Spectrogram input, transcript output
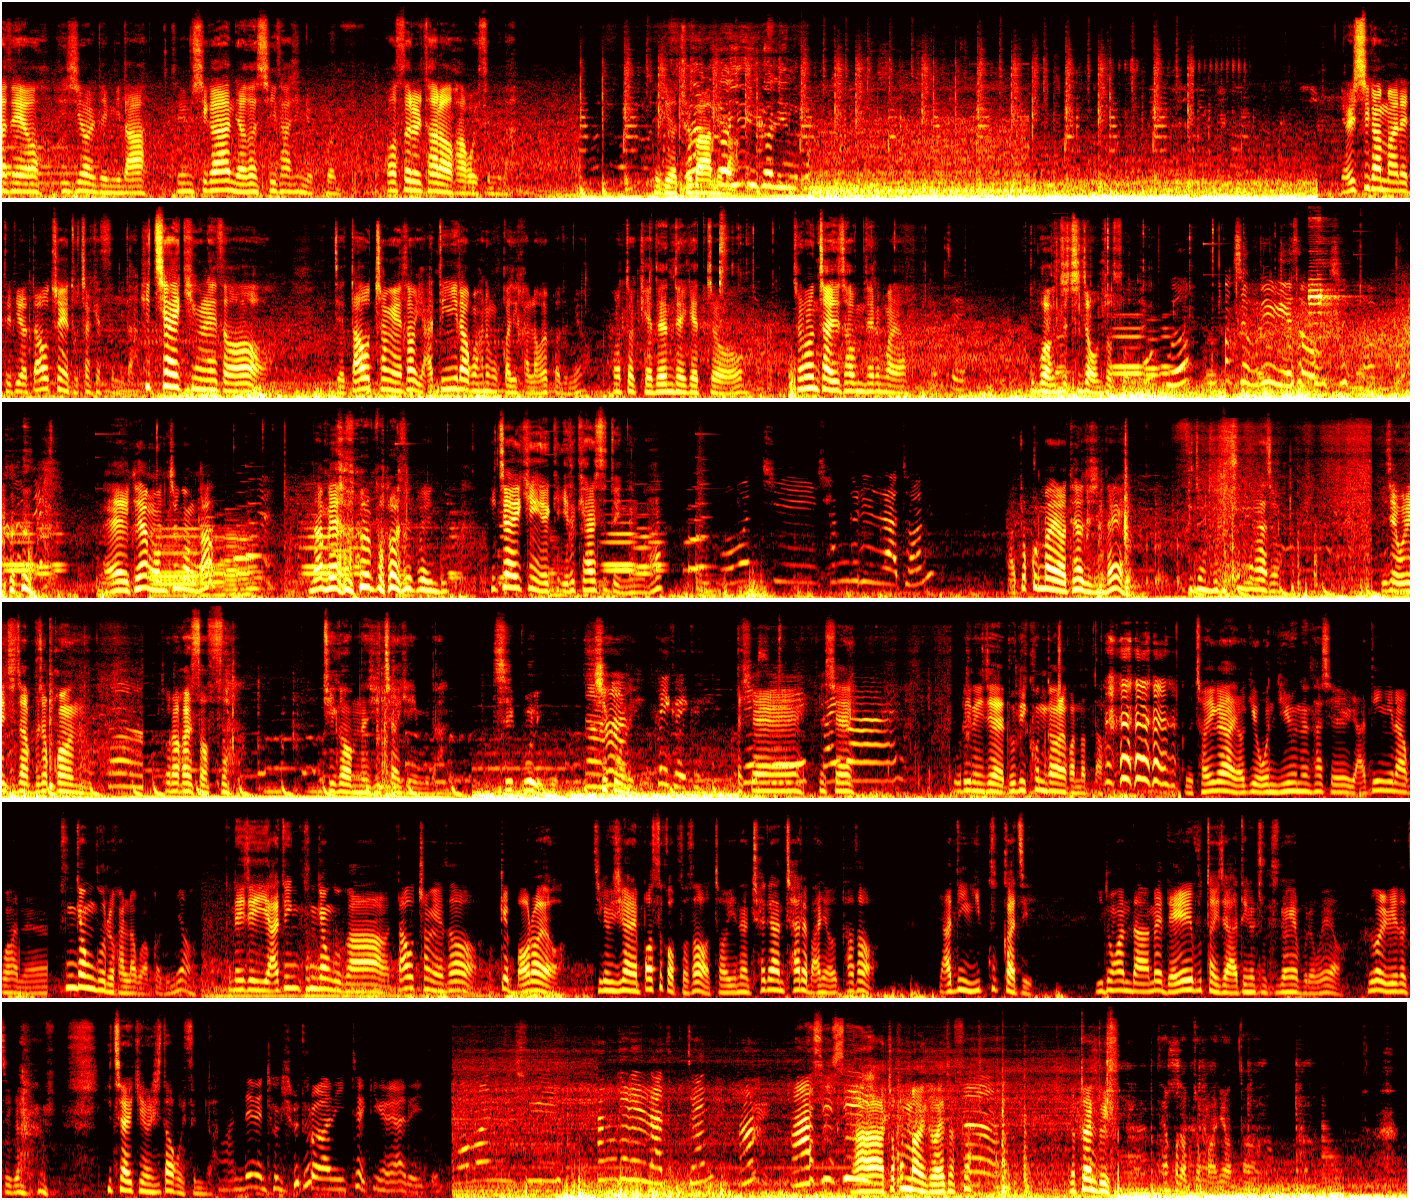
안녕하세요. 히지월드입니다. 지금 시간 6시 46분. 버스를 타러 가고 있습니다. 드디어 출발합니다. 10시간 만에 드디어 따오청에 도착했습니다. 히치하이킹을 해서 이제 따오청에서 야딩이라고 하는 곳까지 가려고 했거든요. 어떻게든 되겠죠. 전원차 이제 잡으면 되는 거야. 그치? 어, 뭐야, 근데 진짜 멈췄어. 뭐야? 아, 진짜 우리 위해서 멈췄나? 에이, 그냥 멈춘 건가? 나 그냥 손을 부러질 뿐인데. 히치하이킹 이렇게, 이렇게 할 수도 있는 거? 어머치 샹그릴라 전? 아, 조금만이라도 태워주신대. 그 정도도 충분하죠. 이제 우리 진짜 무조건 돌아갈 수 없어. 뒤가 없는 히치하이킹입니다. 그이 그이 쉐쉐 쉐쉐. 우리는 이제 루비콘 강을 건넜다. 그 저희가 여기 온 이유는 사실 야딩이라고 하는 풍경구를 가려고 왔거든요. 근데 이제 이 야딩 풍경구가 따오청에서 꽤 멀어요. 지금 시간에 버스가 없어서 저희는 최대한 차를 많이 타서 야딩 입구까지 이동한 다음에 내일부터 이제 야딩을 좀 구경해 보려고 해요. 그걸 위해서 지금 히치하이킹을 시도하고 있습니다. 어, 안 되면 저기로 돌아가는 이 체킹을 해야 돼 이제 어머치 샹그릴라 전? 아? 아 실시 아 조금만 그거 해줬어? 옆자리도 있어. 생각보다 엄청 많이 왔다.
